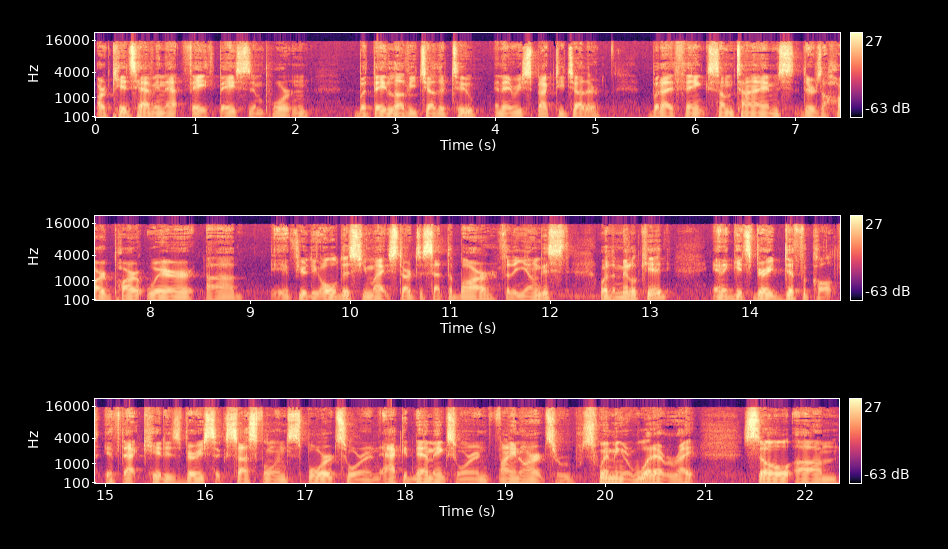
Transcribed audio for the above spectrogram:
our kids having that faith base is important, but they love each other too and they respect each other but I think sometimes there's a hard part where uh, if you're the oldest, you might start to set the bar for the youngest or the middle kid. And it gets very difficult if that kid is very successful in sports or in academics or in fine arts or swimming or whatever, right? So um,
